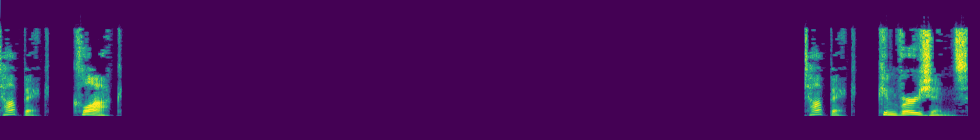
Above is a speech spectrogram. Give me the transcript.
Topic: Clock. Topic: Conversions.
